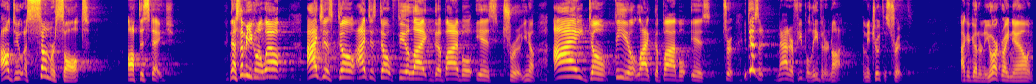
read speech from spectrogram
I'll do a somersault off this stage. Now, some of you going, well, I just don't, I just don't feel like the Bible is true. You know, I don't feel like the Bible is true. It doesn't matter if you believe it or not. I mean, truth is truth. I could go to New York right now and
